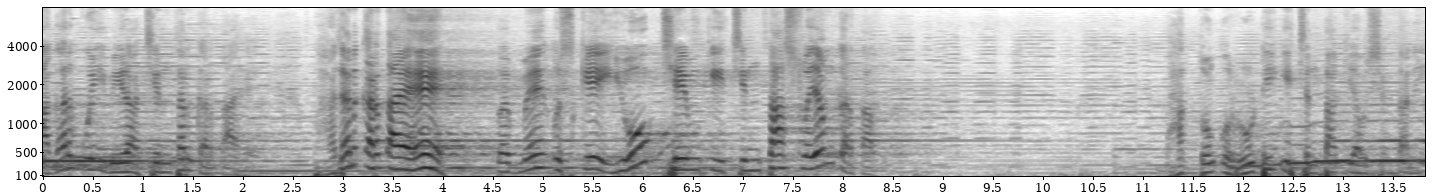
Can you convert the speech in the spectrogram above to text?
अगर कोई मेरा चिंतन करता है, भजन करता है तो मैं उसके योग क्षेम की चिंता स्वयं करता हूँ। भक्तों को रोटी की चिंता की आवश्यकता नहीं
